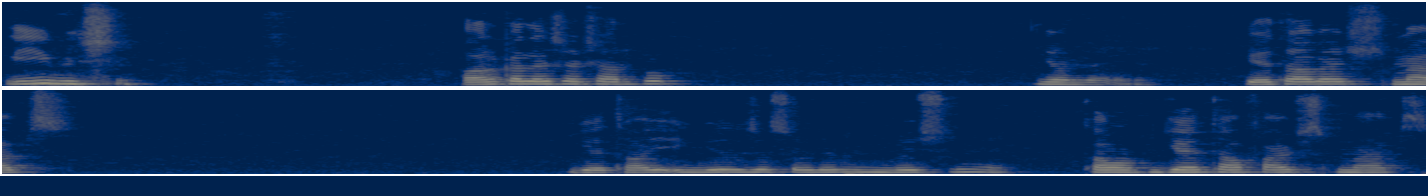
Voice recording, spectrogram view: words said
İyiymiş. Arkadaşa çarpıp gönderme. GTA 5 Maps GTA'yı İngilizce söylemeyeyim 5 mi? Tamam GTA 5 Maps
